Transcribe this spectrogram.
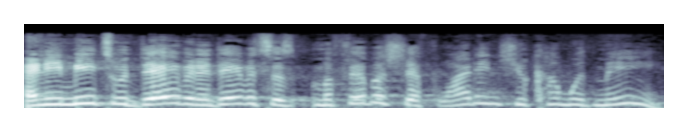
And he meets with David, and David says, Mephibosheth, why didn't you come with me?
